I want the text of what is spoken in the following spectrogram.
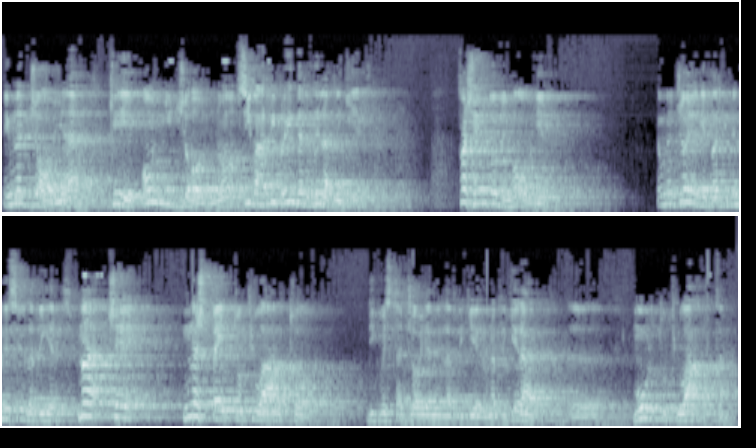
È una gioia che ogni giorno si va a riprendere nella preghiera, facendo memoria. È una gioia che va a riprendersi nella preghiera, ma c'è un aspetto più alto di questa gioia nella preghiera, una preghiera eh, molto più alta,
